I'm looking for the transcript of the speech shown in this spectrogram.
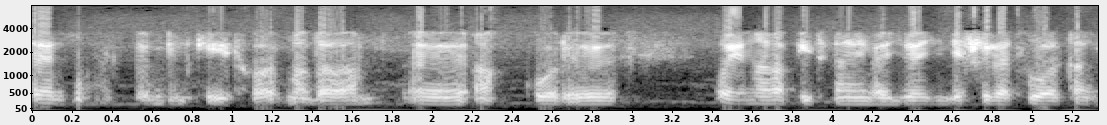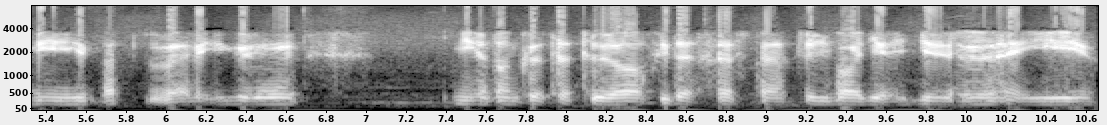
szerzőnek több mint kétharmada akkor olyan alapítvány vagy egyesület volt, ami hát elég nyíltan köthető a Fideszhez, tehát hogy vagy egy helyi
